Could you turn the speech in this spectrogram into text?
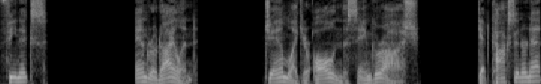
Phoenix, and Rhode Island jam like you're all in the same garage. Get Cox Internet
